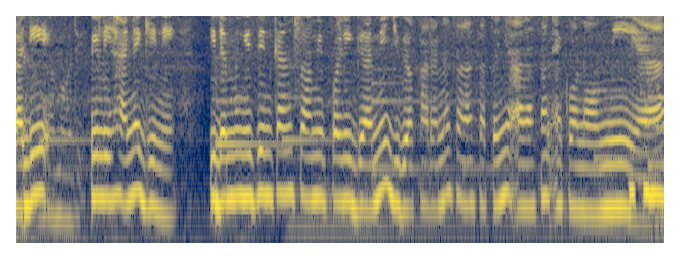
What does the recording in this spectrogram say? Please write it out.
Tadi pilihannya gini tidak mengizinkan suami poligami juga karena salah satunya alasan ekonomi ya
